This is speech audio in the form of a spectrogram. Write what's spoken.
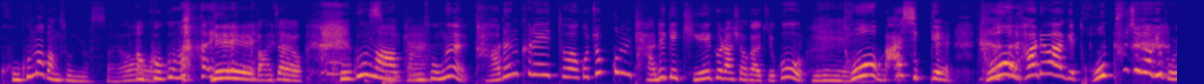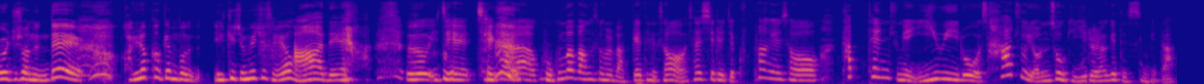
고구마 방송이었어요. 아, 고구마. 네, 맞아요. 고구마 맞습니다. 방송을 다른 크리에이터하고 조금 다르게 기획을 하셔가지고 예. 더 맛있게, 더 화려하게, 더 푸짐하게 보여주셨는데 간략하게 한번 얘기 좀 해주세요. 아, 네. 어, 이제 제가 고구마 방송을 맡게 돼서 사실 이제 쿠팡에서 top 10 중에 2위로 4주 연속 2위를 하게 됐습니다.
